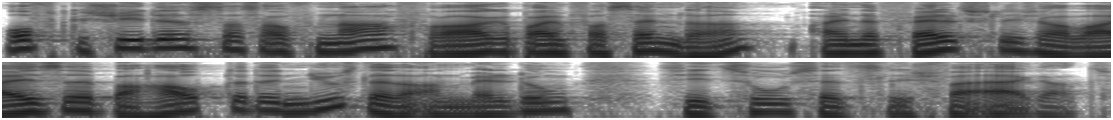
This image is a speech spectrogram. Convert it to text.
Oft geschieht es, dass auf Nachfrage beim Versender eine fälschlicherweise behauptete Newsletter-Anmeldung sie zusätzlich verärgert.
